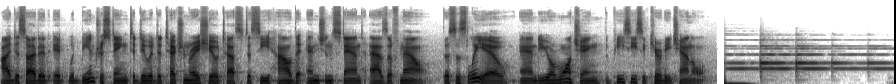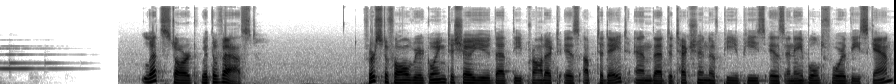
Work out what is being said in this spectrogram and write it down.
I decided it would be interesting to do a detection ratio test to see how the engines stand as of now. This is Leo, and you're watching the PC Security channel. Let's start with Avast. First of all, we're going to show you that the product is up to date and that detection of PUPs is enabled for the scan.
